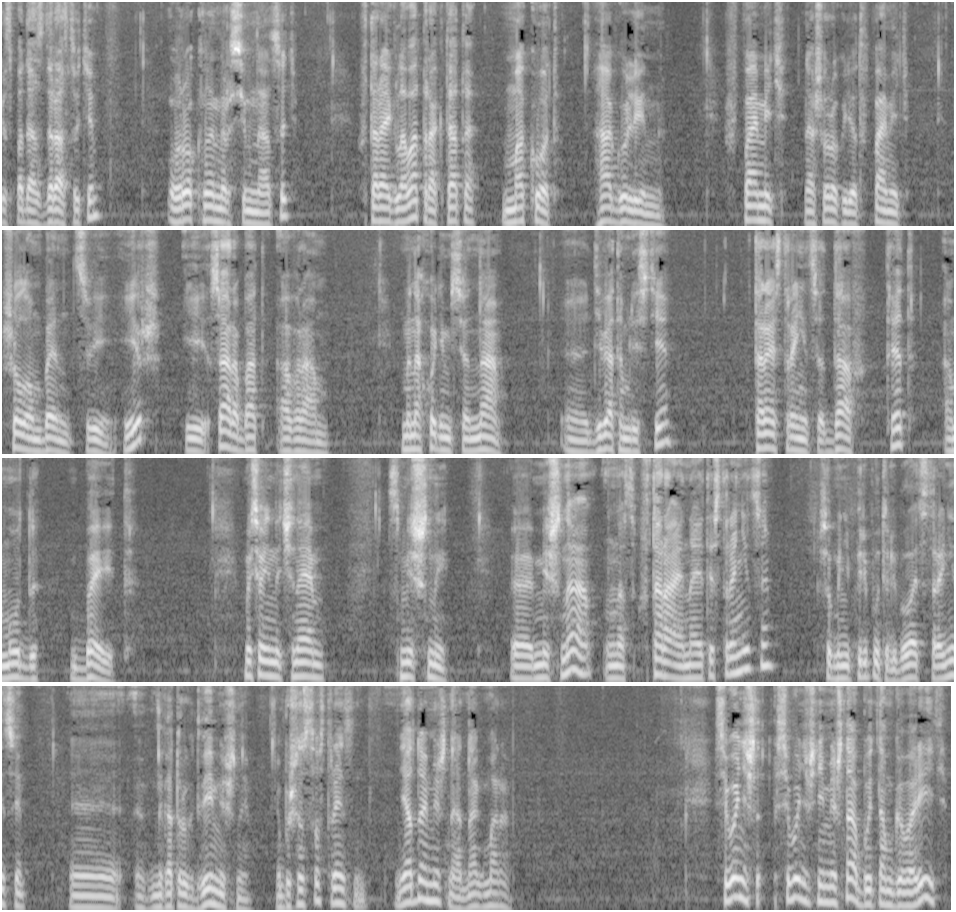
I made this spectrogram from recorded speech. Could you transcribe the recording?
Господа, здравствуйте. Урок номер 17. Вторая глава трактата Макот Гагулин. В память, наш урок идет в память Шолом бен Цви Ирш и Сарабат Авраам. Мы находимся на э, девятом листе, вторая страница Дав Тет Амуд Бейт. Мы сегодня начинаем с Мишны. Э, Мишна у нас вторая на этой странице, чтобы не перепутали, бывают страницы – Э, на которых две мишны. большинство страниц ни одной мишны, одна гмара. Сегодняш, сегодняшняя мишна будет нам говорить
